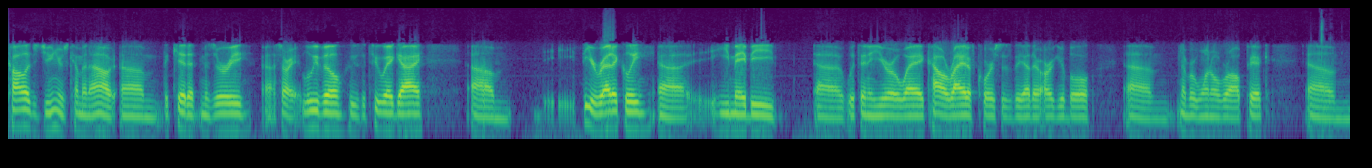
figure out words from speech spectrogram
college juniors coming out. Um, the kid at Missouri, uh, sorry, Louisville, who's the two-way guy. Um, theoretically, uh, he may be uh, within a year away. Kyle Wright, of course, is the other arguable um, number one overall pick. Um,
